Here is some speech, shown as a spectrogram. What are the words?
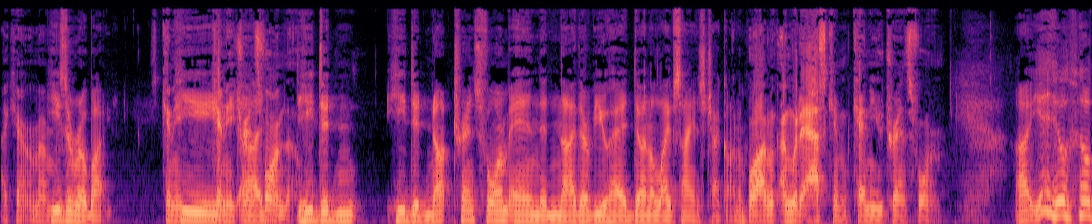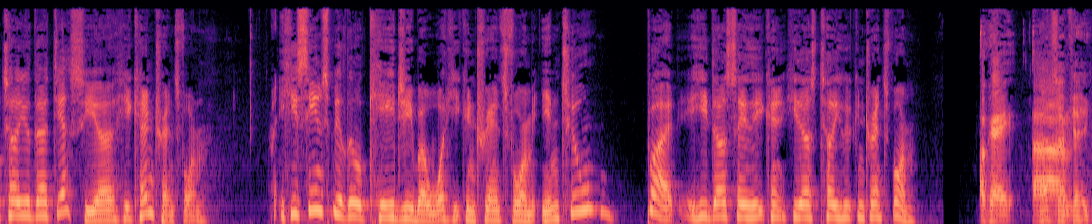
I can't remember. He's a robot. can he, He can he uh, transform though? He didn't. He did not transform, and neither of you had done a life science check on him. well, I'm, I'm going to ask him. Can you transform? Uh, yeah, he'll he'll tell you that yes, he uh, he can transform. He seems to be a little cagey about what he can transform into, but he does say that he can. He does tell you he can transform. Okay. That's um, okay.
